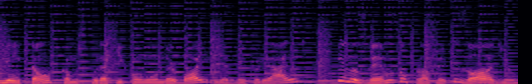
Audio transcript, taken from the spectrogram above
E então ficamos por aqui com o Wonder Boy e Adventure Island e nos vemos no próximo episódio.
